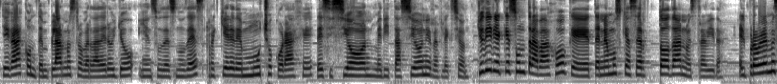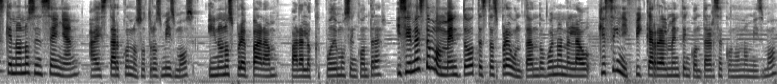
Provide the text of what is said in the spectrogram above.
Llegar a contemplar nuestro verdadero yo y en su desnudez requiere de mucho coraje, decisión, meditación y reflexión. Yo diría que es un trabajo que tenemos que hacer toda nuestra vida. El problema es que no nos enseñan a estar con nosotros mismos y no nos preparan para lo que podemos encontrar. Y si en este momento te estás preguntando, bueno, Analao, ¿qué significa realmente encontrarse con uno mismo?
